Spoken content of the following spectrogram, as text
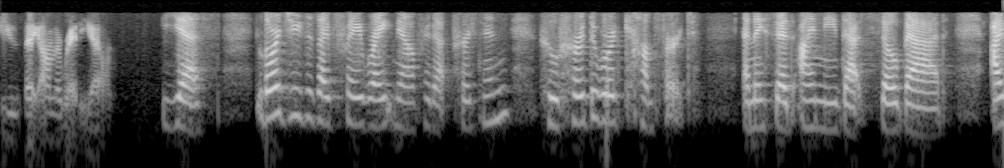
Tuesday on the radio. Yes. Lord Jesus, I pray right now for that person who heard the word comfort and they said, I need that so bad. I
